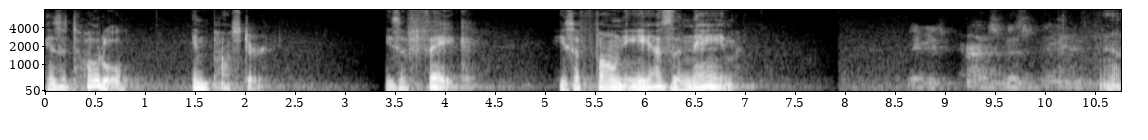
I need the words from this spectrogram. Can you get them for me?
is a total impostor. He's a fake. He's a phony. He has the name. Maybe his parents misnamed him. Yeah,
